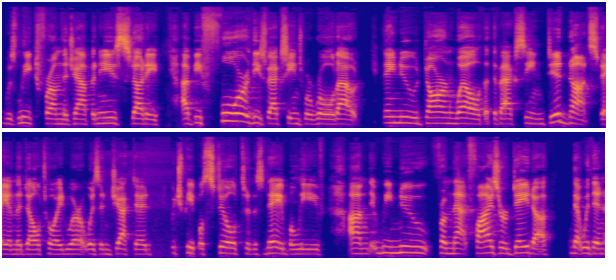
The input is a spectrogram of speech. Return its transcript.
was leaked from the Japanese study uh, before these vaccines were rolled out, they knew darn well that the vaccine did not stay in the deltoid where it was injected which people still to this day believe. Um, we knew from that Pfizer data that within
